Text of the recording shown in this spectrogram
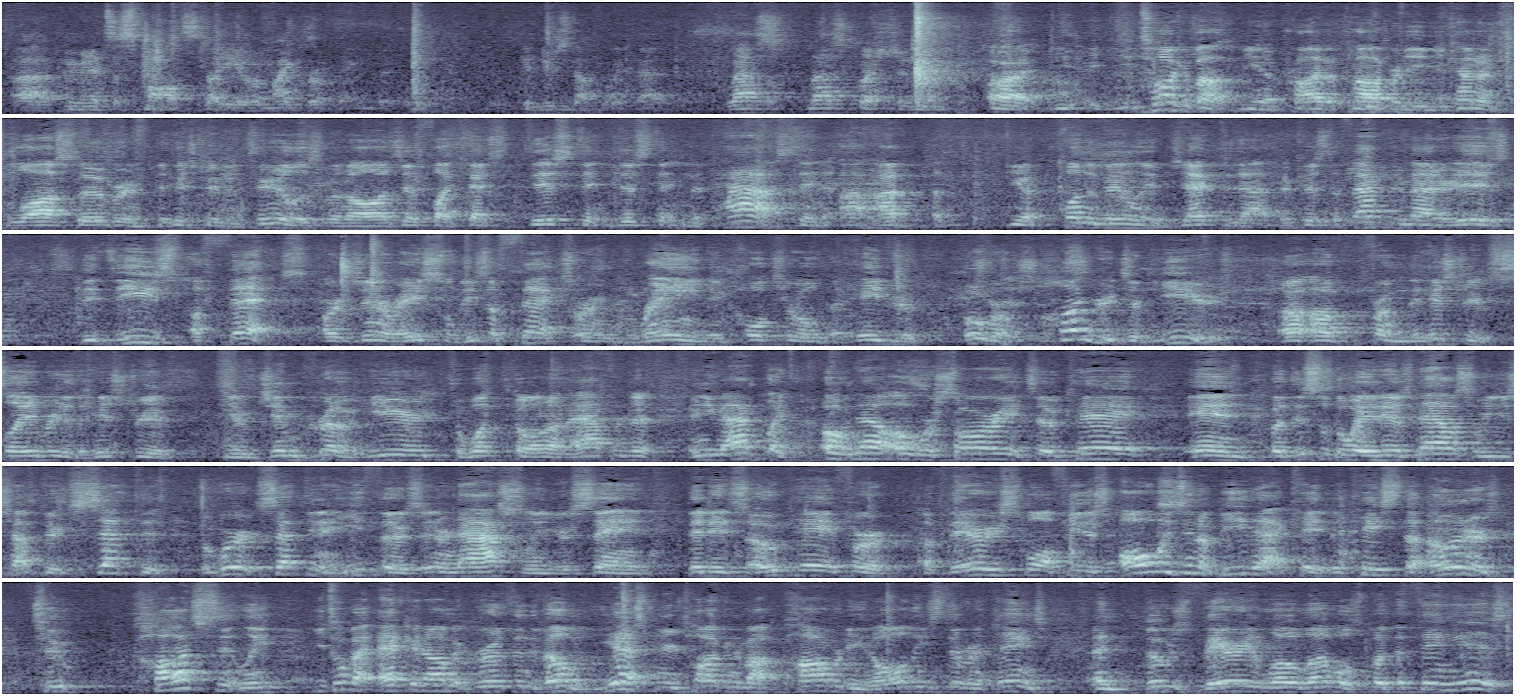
Uh, I mean, it's a small study of a micro thing, but you can do stuff like that. Last, last question. All right, you, you talk about, you know, private property, and you kind of gloss over the history of materialism and all, as if like that's distant, distant in the past, and I, I, you know, fundamentally object to that, because the fact of the matter is, that these effects are generational, these effects are ingrained in cultural behavior over hundreds of years, uh, of, from the history of slavery to the history of, you know, Jim Crow here, to what's going on in Africa, and you act like, oh, now, oh, we're sorry, it's okay, and, but this is the way it is now, so we just have to accept it. But we're accepting an ethos internationally, you're saying that it's okay for a very small few, there's always gonna be that case, the case the owners to constantly, you talk about economic growth and development, yes, when you're talking about poverty and all these different things, and those very low levels, but the thing is,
